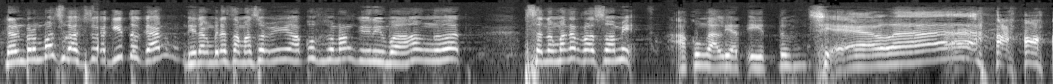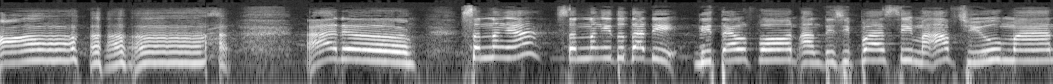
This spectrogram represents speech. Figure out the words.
Dan perempuan suka suka gitu kan, bilang-bilang sama suami, aku senang gini banget. Seneng banget kalau suami, aku nggak lihat itu. Ciela. Aduh, seneng ya? Seneng itu tadi. Di telepon, antisipasi, maaf, ciuman,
